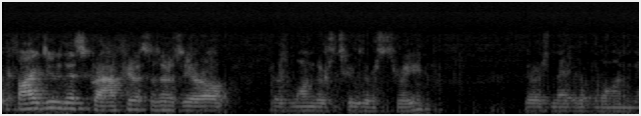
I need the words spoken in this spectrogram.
if I do this graph here, so there's 0, there's 1, there's 2, there's 3. There's negative 1,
